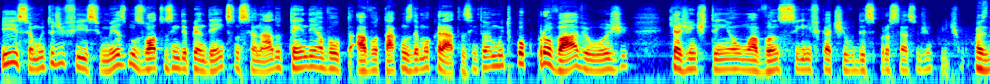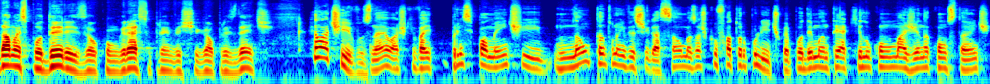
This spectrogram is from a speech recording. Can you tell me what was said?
Isso, é muito difícil. Mesmo os votos independentes no Senado tendem a, a votar com os democratas. Então é muito pouco provável hoje que a gente tenha um avanço significativo desse processo de impeachment. Mas dá mais poderes ao Congresso para investigar o presidente? Relativos, né? Eu acho que vai principalmente, não tanto na investigação, mas acho que o fator político é poder manter aquilo como uma agenda constante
